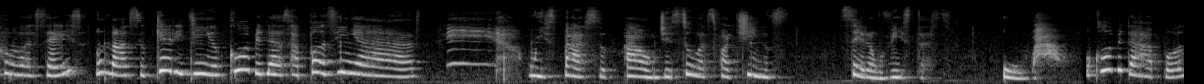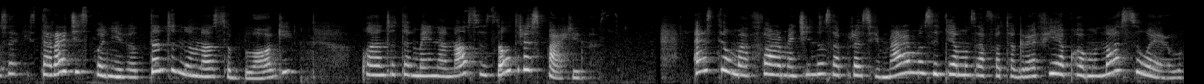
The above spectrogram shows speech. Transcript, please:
com vocês, o nosso queridinho Clube das Raposinhas. Um espaço onde suas fotinhos serão vistas. Uau! O Clube da Raposa estará disponível tanto no nosso blog quanto também nas nossas outras páginas. Esta é uma forma de nos aproximarmos e termos a fotografia como nosso elo.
